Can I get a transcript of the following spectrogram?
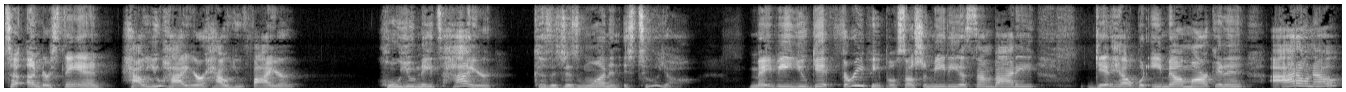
to understand how you hire, how you fire, who you need to hire, because it's just one and it's two y'all. Maybe you get three people, social media, somebody, get help with email marketing. I don't know.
